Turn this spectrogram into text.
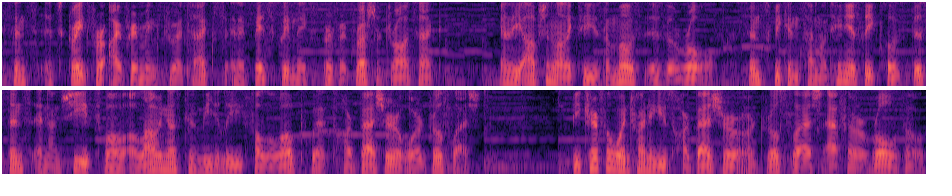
since it's great for iframing through attacks and it basically makes Perfect Rush a draw attack, and the option I like to use the most is the roll, since we can simultaneously close distance and unsheath while allowing us to immediately follow up with Hard Basher or Drill Slash. Be careful when trying to use Hard Basher or Drill Slash after a roll though,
